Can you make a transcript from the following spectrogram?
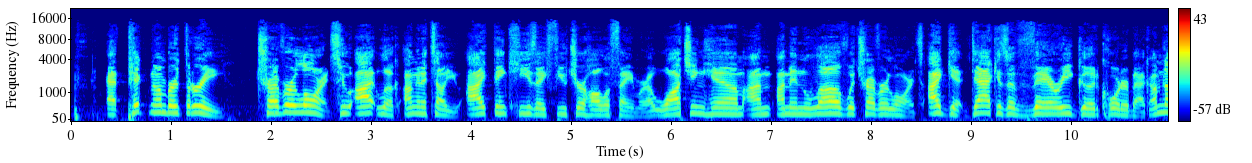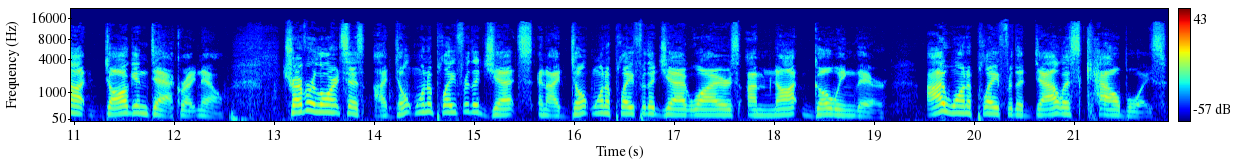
At pick number three, Trevor Lawrence, who I look, I'm going to tell you, I think he's a future Hall of Famer. Uh, watching him, I'm I'm in love with Trevor Lawrence. I get Dak is a very good quarterback. I'm not dogging Dak right now. Trevor Lawrence says, I don't want to play for the Jets and I don't want to play for the Jaguars. I'm not going there. I want to play for the Dallas Cowboys.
